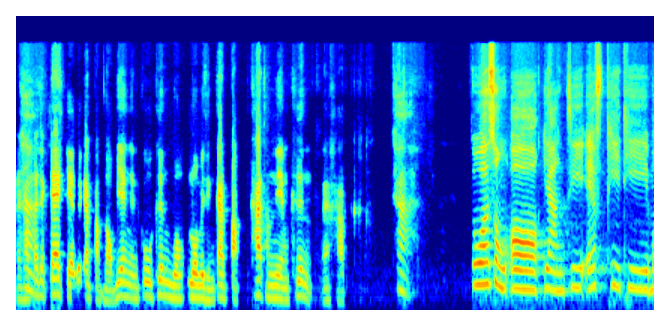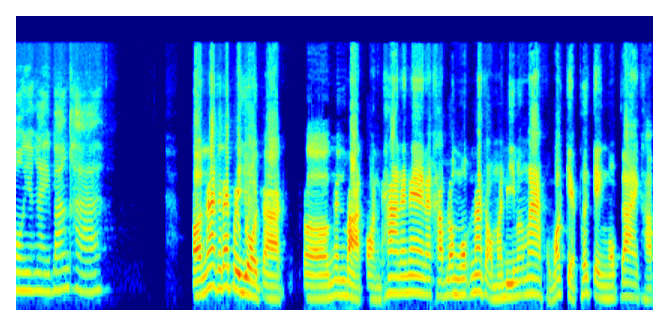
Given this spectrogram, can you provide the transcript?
นะครับก็จะแก้เกมด้วยการปรับดอกเบี้ยเงินกู้ขึ้นรวมรวมไปถึงการปรับค่าธรรมเนียมขึ้นนะครับค่ะ ตัวส่งออกอย่าง GFPT มองยังไงบ้างคะเออน่าจะได้ประโยชน์จากเอ่อเงินบาทอ่อนค่าแน่ๆนะครับแล้วงบน่าจะออกมาดีมากๆ ผมว่าเก็บเพื่อเก็งงบได้ครับ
